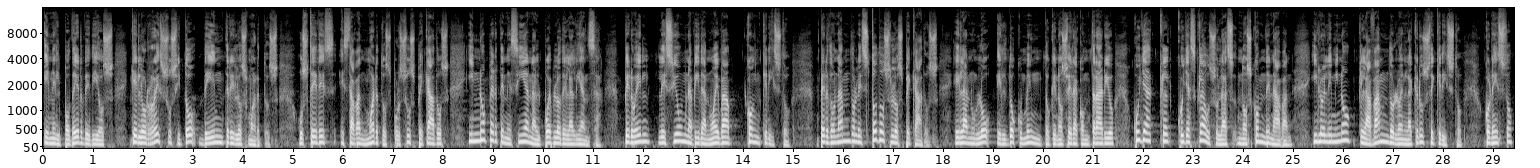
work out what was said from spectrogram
en el poder de Dios, que lo resucitó de entre los muertos. Ustedes estaban muertos por sus pecados y no pertenecían al pueblo de la alianza, pero Él les dio una vida nueva con Cristo, perdonándoles todos los pecados. Él anuló el documento que nos era contrario, cuyas cláusulas nos condenaban, y lo eliminó clavándolo en la cruz de Cristo. Con esto,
